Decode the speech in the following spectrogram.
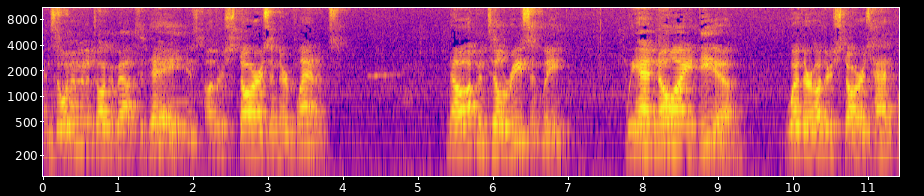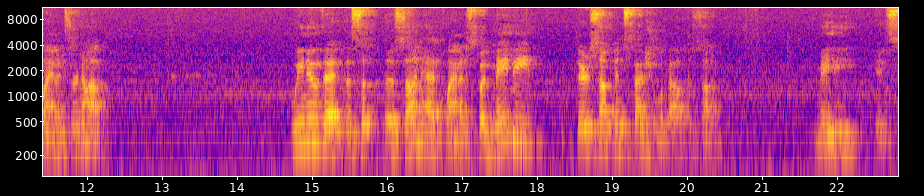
And so, what I'm going to talk about today is other stars and their planets. Now, up until recently, we had no idea whether other stars had planets or not. We knew that the, the sun had planets, but maybe there's something special about the sun. Maybe it's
